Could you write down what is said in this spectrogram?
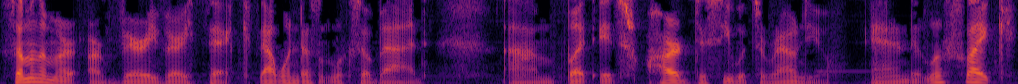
some of them are, are very, very thick. That one doesn't look so bad. Um, but it's hard to see what's around you and it looks like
